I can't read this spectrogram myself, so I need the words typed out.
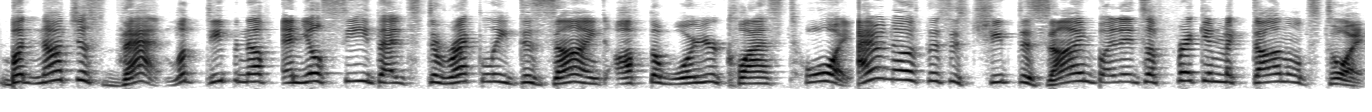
but not just that. Look deep enough and you'll see that it's directly designed off the Warrior class toy. I don't know if this is cheap design, but it's a freaking McDonald's toy.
